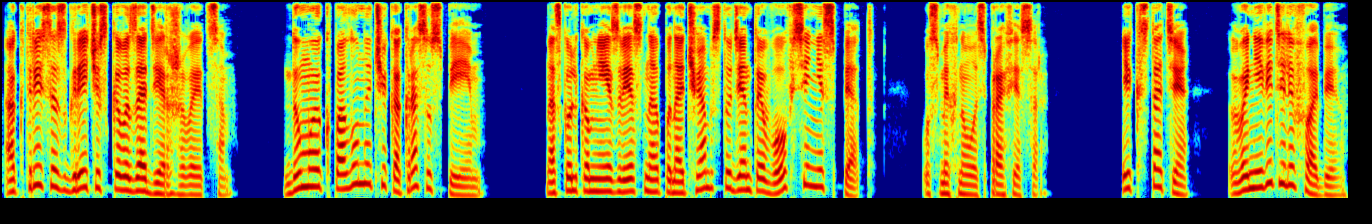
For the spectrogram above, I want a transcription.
Актриса с греческого задерживается. Думаю, к полуночи как раз успеем. Насколько мне известно, по ночам студенты вовсе не спят, усмехнулась профессор. И, кстати, вы не видели Фабию?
